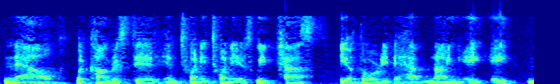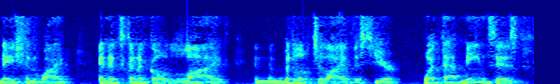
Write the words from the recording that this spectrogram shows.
Now, what Congress did in 2020 is we passed the authority to have 988 nationwide, and it's going to go live in the middle of July of this year. What that means is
